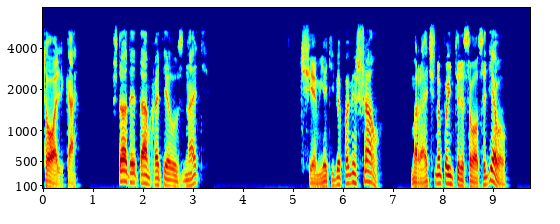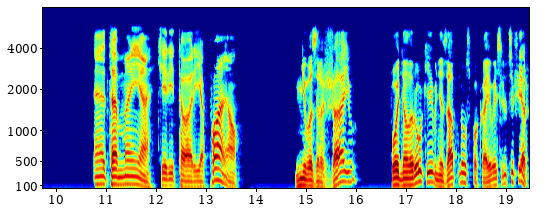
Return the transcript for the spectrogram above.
только. Что ты там хотел узнать?» «Чем я тебе помешал?» — мрачно поинтересовался дьявол. Это моя территория, понял? Не возражаю. Поднял руки, внезапно успокаиваясь Люцифер.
